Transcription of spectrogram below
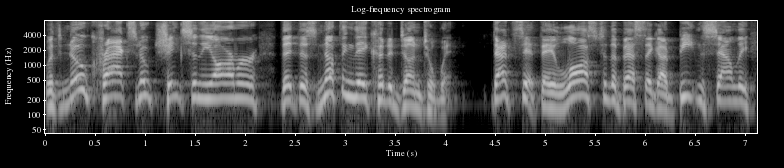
with no cracks, no chinks in the armor, that there's nothing they could have done to win. That's it. They lost to the best. They got beaten soundly.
